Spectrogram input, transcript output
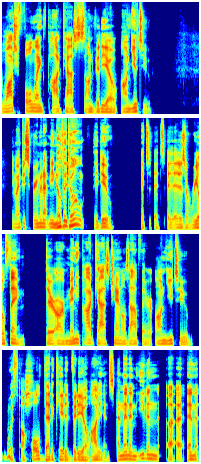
watch full length podcasts on video on YouTube. You might be screaming at me, no, they don't. They do. It's it's it is a real thing. There are many podcast channels out there on YouTube with a whole dedicated video audience, and then an even uh, and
